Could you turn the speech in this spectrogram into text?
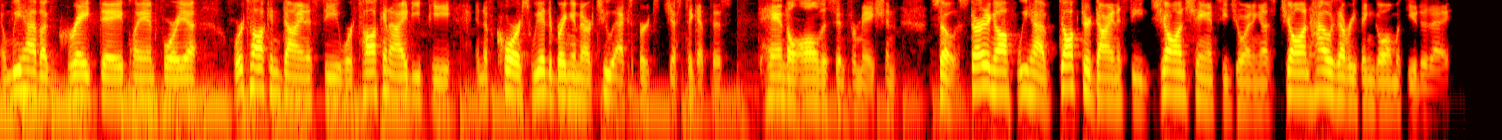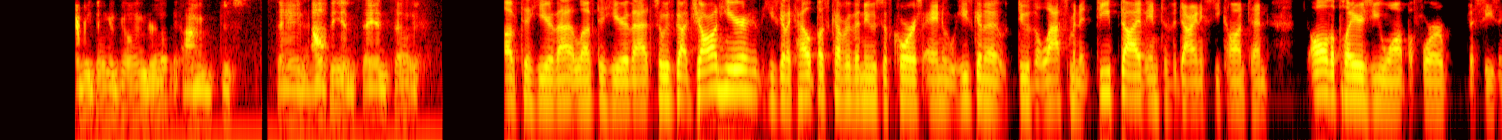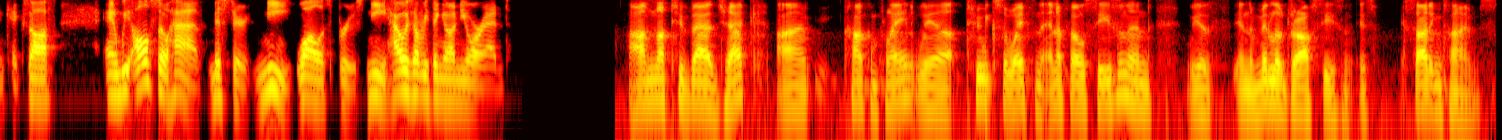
and we have a great day planned for you. We're talking Dynasty, we're talking IDP, and of course, we had to bring in our two experts just to get this, to handle all this information. So, starting off, we have Dr. Dynasty, John Shancy joining us. John, how's everything going with you today? everything is going great. I'm just staying healthy and staying safe. Love to hear that. Love to hear that. So we've got John here. He's going to help us cover the news, of course, and he's going to do the last minute deep dive into the dynasty content, all the players you want before the season kicks off. And we also have Mr. Nee Wallace Bruce. Nee, how is everything on your end? I'm not too bad, Jack. I can't complain. We're two weeks away from the NFL season, and we're in the middle of draft season. It's exciting times.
